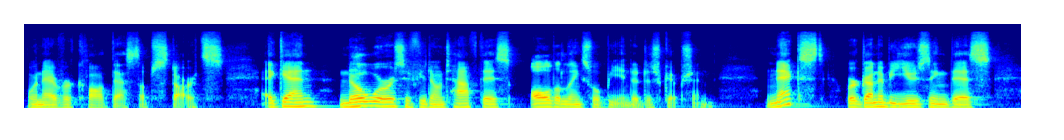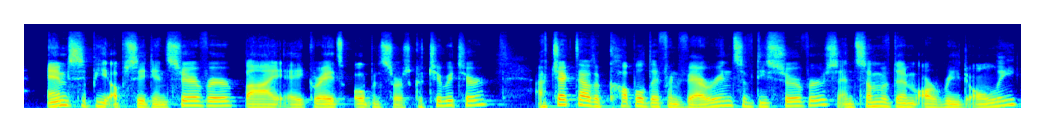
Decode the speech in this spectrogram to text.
whenever Claude Desktop starts. Again, no worries if you don't have this, all the links will be in the description. Next, we're going to be using this MCP Obsidian server by a great open source contributor. I've checked out a couple different variants of these servers and some of them are read-only,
